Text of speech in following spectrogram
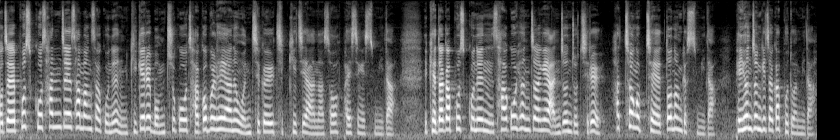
어제 포스코 산재 사망 사고는 기계를 멈추고 작업을 해야 하는 원칙을 지키지 않아서 발생했습니다. 게다가 포스코는 사고 현장의 안전 조치를 하청업체에 떠넘겼습니다. 배현정 기자가 보도합니다.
